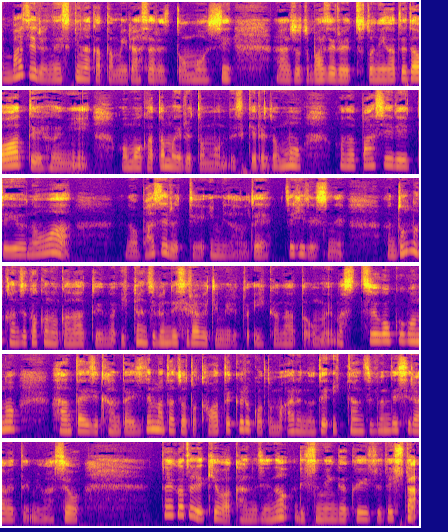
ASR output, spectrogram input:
バジルね、好きな方もいらっしゃると思うし、ちょっとバジルちょっと苦手だわっていうふうに思う方もいると思うんですけれども、このバシリっていうのは、のバジルっていう意味なので是非ですねどんな漢字書くのかなっていうのを一旦自分で調べてみるといいかなと思います。中国語の反対字反対字でまたちょっと変わってくることもあるので一旦自分で調べてみましょう。ということで今日は漢字のリスニングクイズでした、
